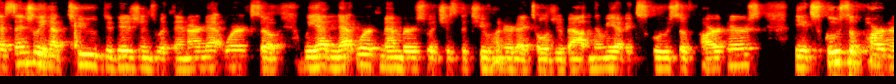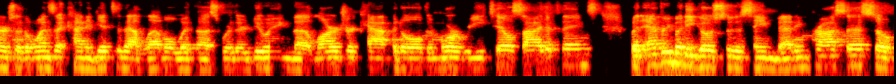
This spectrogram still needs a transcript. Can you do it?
essentially have two divisions within our network. So we have network members which is the 200 i told you about and then we have exclusive partners. The exclusive partners are the ones that kind of get to that level with us where they're doing the larger capital capital, the more retail side of things, but everybody goes through the same vetting process. So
